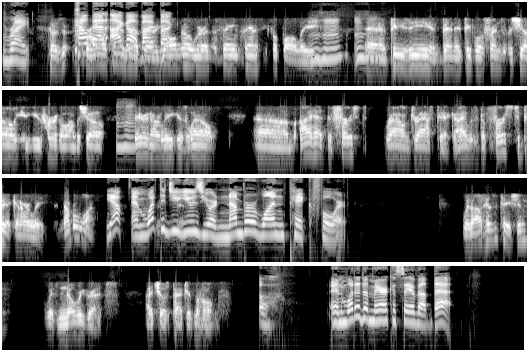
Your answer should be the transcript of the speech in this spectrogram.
right. Because how bad I got my there, butt. You all know we're in the same fantasy football league, mm-hmm, mm-hmm. and PZ and Bennett, people are friends of the show. You you've heard them on the show. Mm-hmm. They're in our league as well. Um, I had the first round draft pick. I was the first to pick in our league, number one. Yep. And what did you use your number one pick for? Without hesitation, with no regrets, I chose Patrick Mahomes. Oh. And what did America say about that?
